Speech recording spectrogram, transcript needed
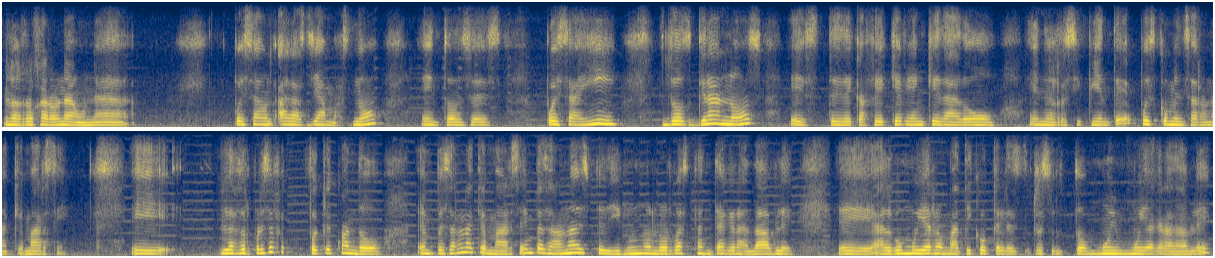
lo arrojaron a una pues a, a, las llamas, ¿no? Entonces pues ahí los granos este, de café que habían quedado en el recipiente, pues comenzaron a quemarse. Eh, la sorpresa fue, que cuando empezaron a quemarse, empezaron a despedir un olor bastante agradable, eh, algo muy aromático que les resultó muy, muy agradable.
